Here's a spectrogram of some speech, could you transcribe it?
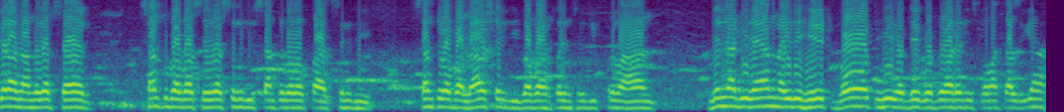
ਕਿਹੜਾ ਆਨੰਦਗੜ੍ਹ ਸਾਹਿਬ, ਸੰਤ ਬਾਬਾ ਸੇਵਾ ਸਿੰਘ ਜੀ, ਸੰਤ ਬਾਬਾ ਭਾਗ ਸਿੰਘ ਜੀ, ਸੰਤ ਬਾਬਾ ਲਾਲ ਸਿੰਘ ਜੀ, ਬਾਬਾ ਹਰਭਜਨ ਸਿੰਘ ਜੀ ਪ੍ਰਵਾਨ, ਜਿਨ੍ਹਾਂ ਦੀ ਰਹਿਨਮਾਈ ਦੇ ਹੇਠ ਬਹੁਤ ਹੀ ਵੱਡੇ ਗੁਰਦੁਆਰੇ ਦੀ ਸੇਵਾ ਚੱਲਦੀਆਂ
